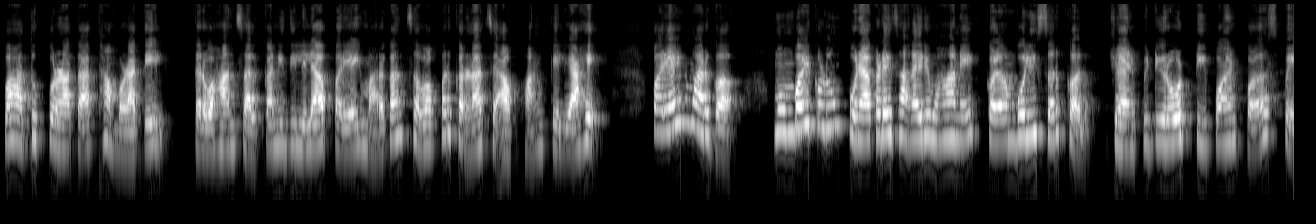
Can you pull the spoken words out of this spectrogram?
वाहतूक पूर्णतः थांबवण्यात येईल. तर वाहन चालकांनी दिलेल्या पर्यायी मार्गांचा वापर करण्याचे आवाहन केले आहे. पर्यायी मार्ग मुंबईकडून पुण्याकडे जाणारी वाहने Kalamboli circle T road T point Palaspe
